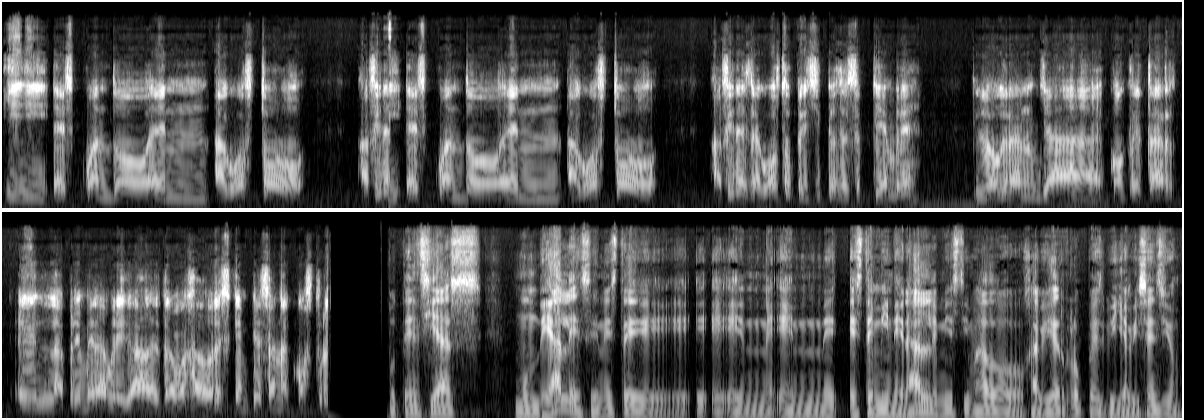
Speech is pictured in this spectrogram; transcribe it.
y es cuando en agosto, a fines, es cuando en agosto a fines de agosto, principios de septiembre, logran ya concretar la primera brigada de trabajadores que empiezan a construir. Potencias mundiales en este e, e, en, este mineral, mi estimado Javier López Villavicencio.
